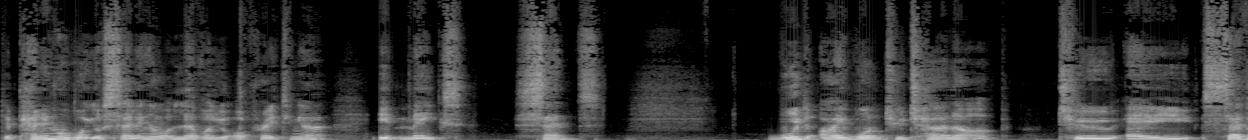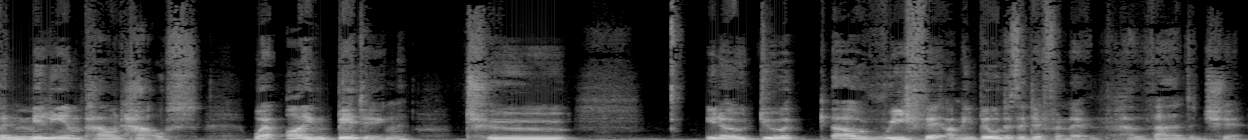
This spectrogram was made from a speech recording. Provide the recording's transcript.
depending on what you're selling and what level you're operating at, it makes sense. Would I want to turn up to a seven million pound house where I'm bidding to, you know, do a, a refit? I mean, builders are different; they have vans and shit.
